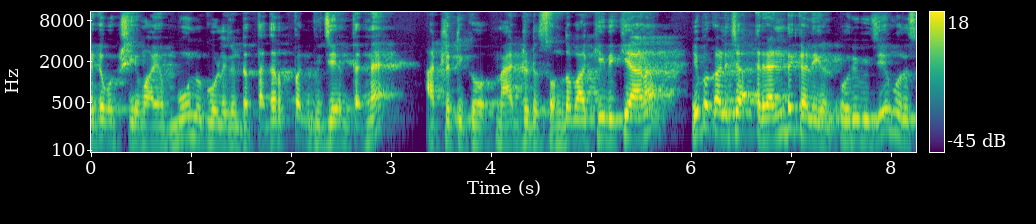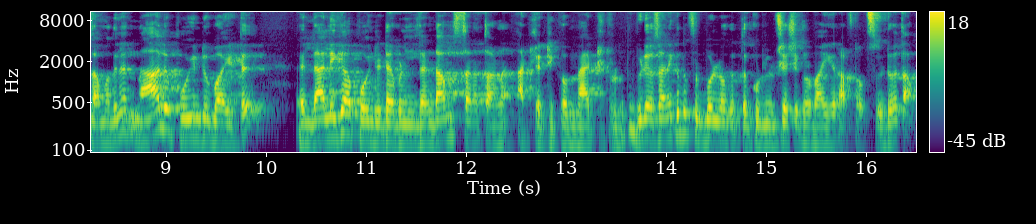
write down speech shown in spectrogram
ഏകപക്ഷീയമായ മൂന്ന് ഗോളുകളുടെ തകർപ്പൻ വിജയം തന്നെ അത്ലറ്റിക്കോ മാഡ്രിഡ് സ്വന്തമാക്കിയിരിക്കുകയാണ്. ഇപ്പൊ കളിച്ച രണ്ട് കളികൾ ഒരു വിജയം ഒരു സമനില നാല് പോയിന്റുമായിട്ട് ലാലിക പോയിന്റ് ടേബിളിൽ രണ്ടാം സ്ഥാനത്താണ് അത്ലറ്റിക്കോ മാഡ്രിഡ് ഉള്ളത്. വീഡിയോ അവസാനിക്കുന്നത് ഫുട്ബോൾ ലോകത്ത് കൂടുതൽ വിശേഷങ്ങളുമായി റാഫ്റ്റോക്സ് വീണ്ടും എത്താം.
